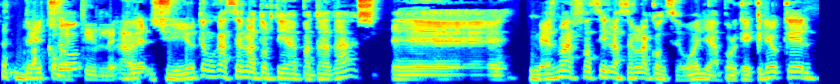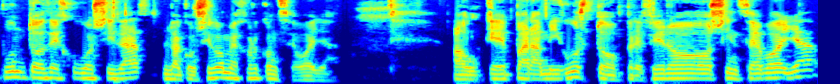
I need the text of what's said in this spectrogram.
de hecho, a ver, si yo tengo que hacer la tortilla de patatas, eh, me es más fácil hacerla con cebolla, porque creo que el punto de jugosidad la consigo mejor con cebolla. Aunque para mi gusto prefiero sin cebolla,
